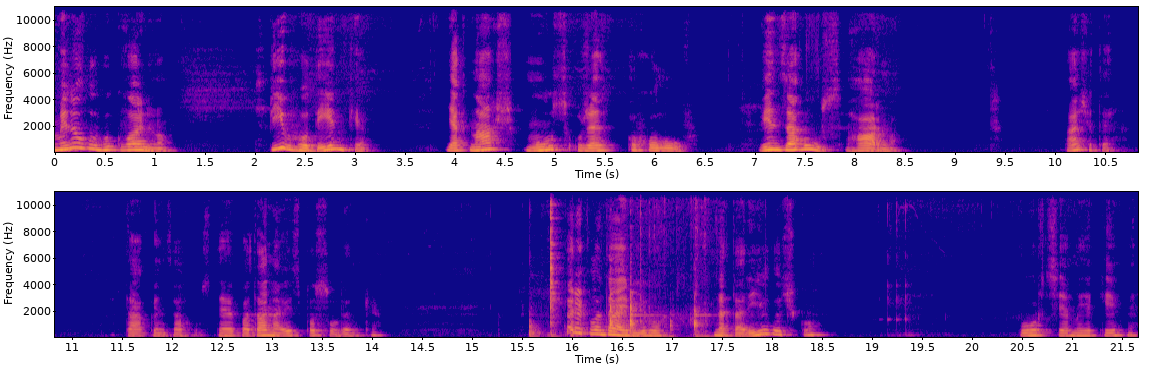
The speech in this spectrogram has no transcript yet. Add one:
Минуло буквально півгодинки, як наш мус уже охолов. Він загус гарно. Бачите? Так він загус. Не випадає навіть з посудинки. Перекладаємо його на тарілочку порціями, якими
